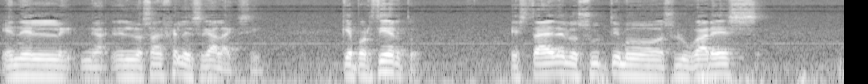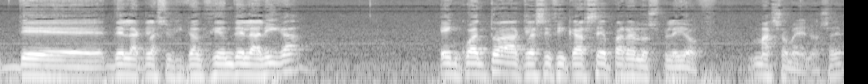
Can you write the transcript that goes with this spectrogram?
en, el, en Los Ángeles Galaxy. Que por cierto, está de los últimos lugares de, de, la clasificación de la liga en cuanto a clasificarse para los playoffs, más o menos. ¿eh?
